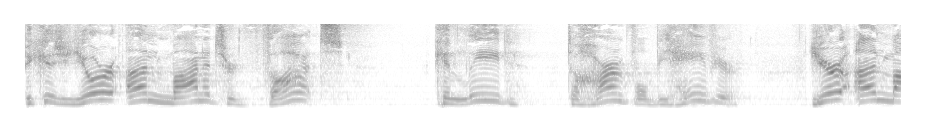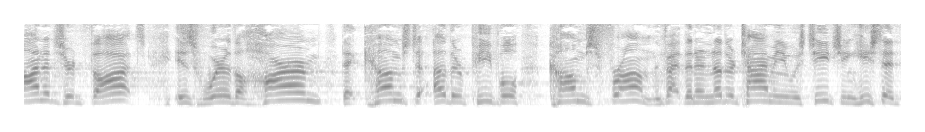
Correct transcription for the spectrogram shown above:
because your unmonitored thoughts can lead to harmful behavior. Your unmonitored thoughts is where the harm that comes to other people comes from. In fact, at another time he was teaching, he said,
